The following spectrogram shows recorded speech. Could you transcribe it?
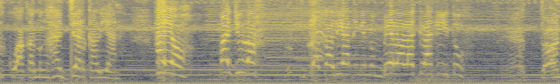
Aku akan menghajar kalian. Hayo, majulah jika kalian ingin membela laki-laki itu. Setan,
